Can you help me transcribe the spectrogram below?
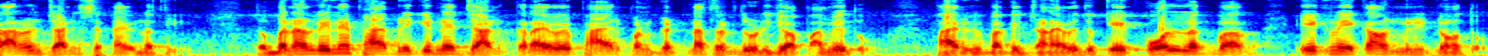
કારણ જાણી શકાયું નથી. તો બનાવ લઈને ફાયર બ્રિગેડને જાણ કરાયો હોય, ફાયર પણ ઘટના સ્થળે દોડી જવા પામ્યું હતું. ફાયર વિભાગે જણાવ્યું હતું કે કોલ લગભગ એકને એકાવન મિનિટનો હતો.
